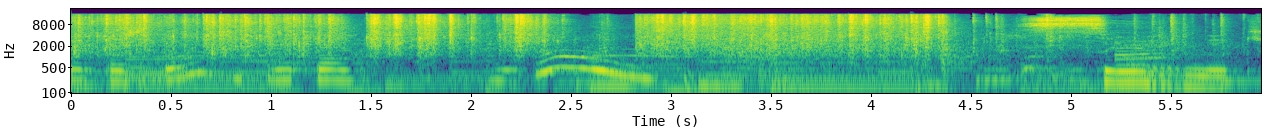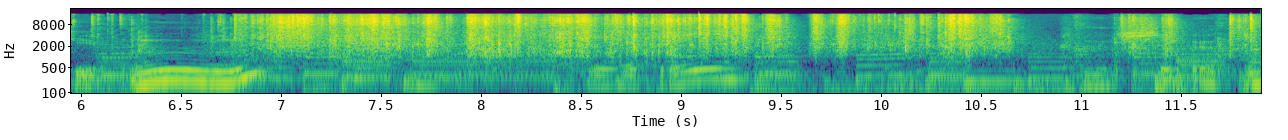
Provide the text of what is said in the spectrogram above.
Это что? Это М, сырники. М. Я закрою. Дальше это...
